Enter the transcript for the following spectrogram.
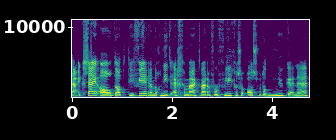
Nou, ik zei al dat die veren nog niet echt gemaakt waren voor vliegen zoals we dat nu kennen.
